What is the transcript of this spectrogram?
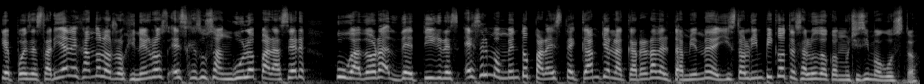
que pues estaría dejando los rojinegros es Jesús Angulo para ser jugadora de Tigres. ¿Es el momento para este cambio en la carrera del también medallista olímpico? Te saludo con muchísimo gusto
